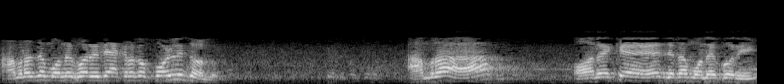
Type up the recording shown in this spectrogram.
আমরা যে মনে করি যে একরকম পড়লি তো হলো। আমরা অনেকে যেটা মনে করি,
